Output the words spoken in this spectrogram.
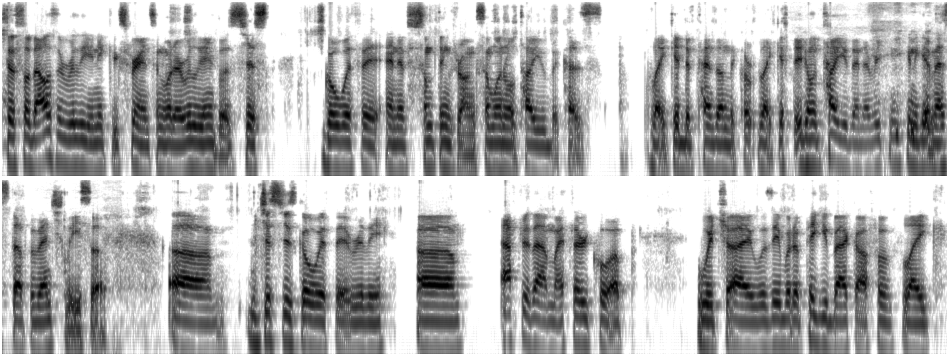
so so that was a really unique experience, and what I really learned was just go with it and if something's wrong someone will tell you because like it depends on the like if they don't tell you then everything's to get messed up eventually so um, just just go with it really. Um, after that my third co-op which i was able to piggyback off of like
